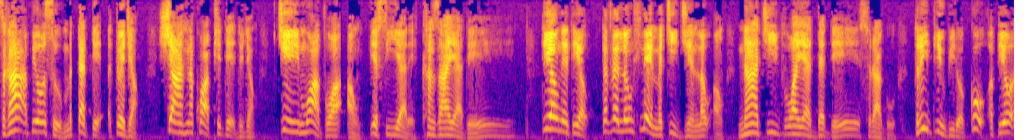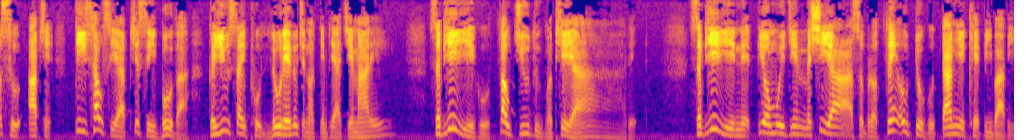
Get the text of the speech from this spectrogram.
စကားအပြောဆိုမတတ်တဲ့အတွက်ကြောင့်ရှာနှစ်ခွဖြစ်တဲ့အတွက်ကြောင့်ကြေမွသွားအောင်ပျက်စီးရတယ်ခံစားရတယ် တယောက်နဲ့တယောက်တစ်သက်လုံးလှည့်မကြည့်ခြင်းလောက်အောင်နာကြည့်သွားရတတ်တယ်ဆိုတာကိုသတိပြုပြီးတော့ကိုယ့်အပြောအဆိုအဖြစ်တိဆောက်เสียဖြစ်စေဖို့သာဂယုစိုက်ဖို့လိုတယ်လို့ကျွန်တော်တင်ပြခြင်းပါတယ်စပြည့်ရည်ကိုတောက်ကျူးသူမဖြစ်ရတဲ့စပြည့်ရည်နဲ့ပျော်မွေ့ခြင်းမရှိရဆိုပြီးတော့သင်းအုပ်တို့ကိုတားမြစ်ခဲ့ပြီးပါပြီ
